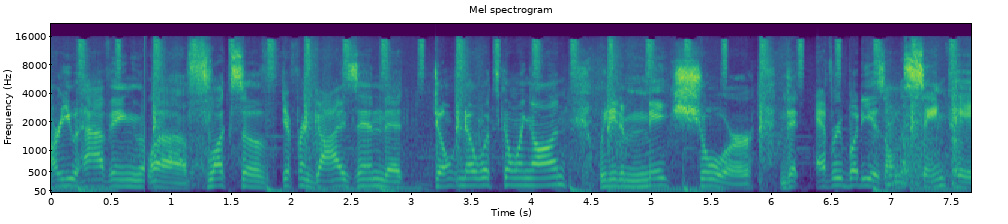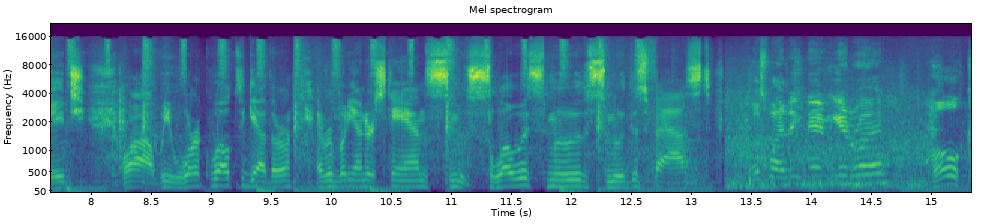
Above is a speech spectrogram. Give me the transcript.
Are you having a flux of different guys in that don't know what's going on? We need to make sure that everybody is on the same page. Wow, we work well together. Everybody understands sm- slow is smooth, smooth is fast. What's my nickname again, Ryan? Hulk.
